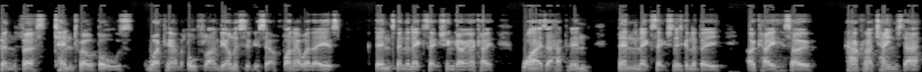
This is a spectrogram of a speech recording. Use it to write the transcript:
spend the first 10, 12 balls working out the ball flight and be honest with yourself, find out where that is. Then spend the next section going, okay, why is that happening? Then the next section is going to be, okay, so how can I change that?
